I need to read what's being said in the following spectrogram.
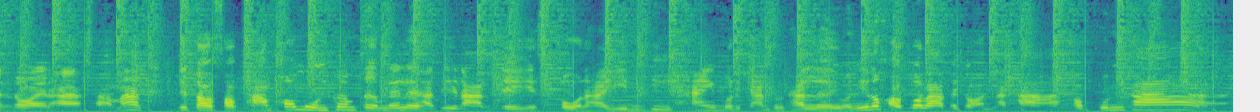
Android นะคะ สามารถติดต่อสอบถามข้อมูลเพิ่มเติมได้เลยค่ะที่ร้าน JS Pro นะคะ ยินดีให้บริการทุกท่านเลย วันนี้ต้องขอตัวลาไปก่อนนะคะ ขอบคุณค่ะ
